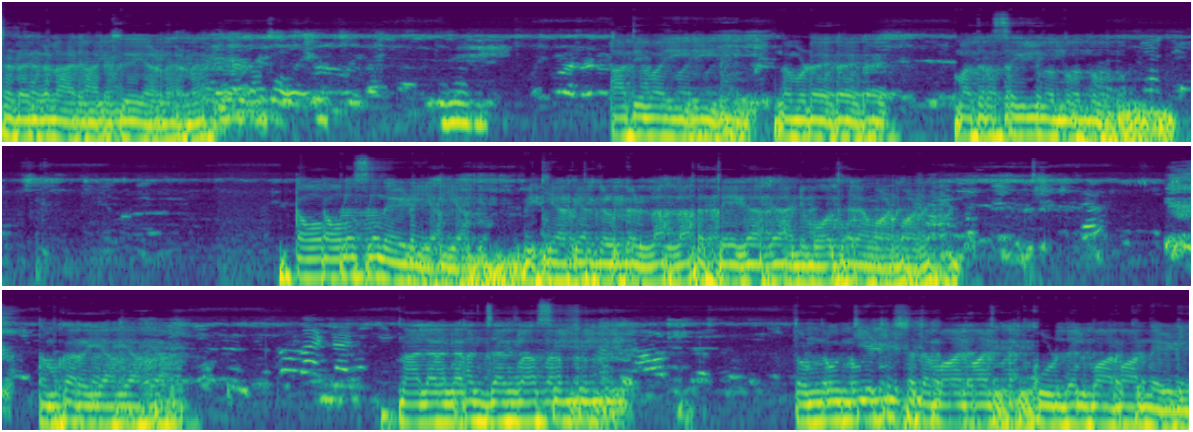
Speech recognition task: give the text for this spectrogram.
ചടങ്ങുകൾ ആരംഭിക്കുകയാണ്. ആദ്യമായി നമ്മുടെ മദ്രസയിൽ നിന്നും ടോപ്ലസ് പ്ലസ് നേടിയ വിദ്യാർത്ഥികൾക്കുള്ള പ്രത്യേക അനുമോദനമാണ്. നമുക്കറിയാം നാലാം അഞ്ചാം ക്ലാസ്സിൽ തൊണ്ണൂറ്റിയെട്ട് ശതമാനത്തിൽ കൂടുതൽ മാർക്ക് നേടി.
